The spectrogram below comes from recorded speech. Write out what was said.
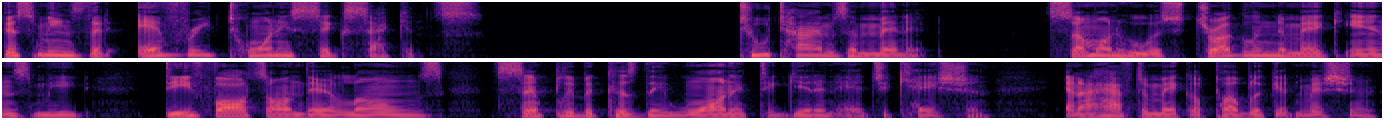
This means that every 26 seconds, two times a minute, someone who is struggling to make ends meet defaults on their loans simply because they wanted to get an education and I have to make a public admission,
